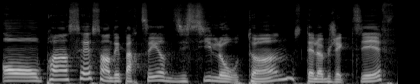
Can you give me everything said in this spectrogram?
on pensait s'en départir d'ici l'automne, c'était l'objectif.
